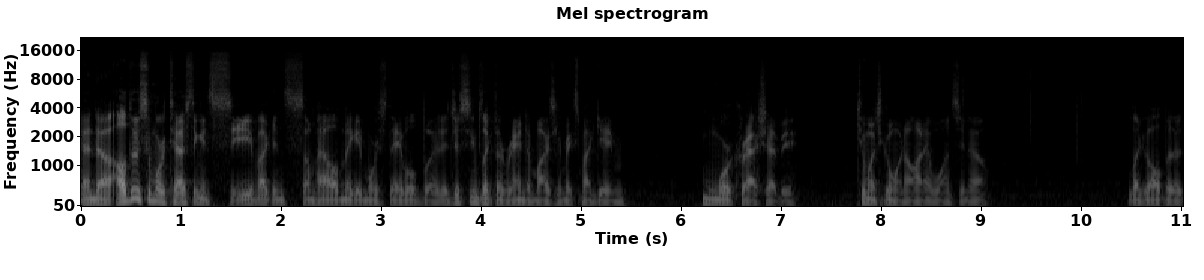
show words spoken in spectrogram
And uh, I'll do some more testing and see if I can somehow make it more stable. But it just seems like the randomizer makes my game more crash heavy. Too much going on at once, you know. Like all the,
